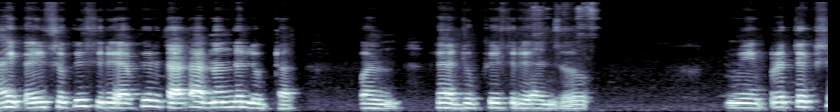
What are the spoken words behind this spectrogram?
काही काही सुखी स्त्रिया फिरतात आनंद लुटतात. पण ह्या दुःखी स्त्रियांचं मी प्रत्यक्ष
